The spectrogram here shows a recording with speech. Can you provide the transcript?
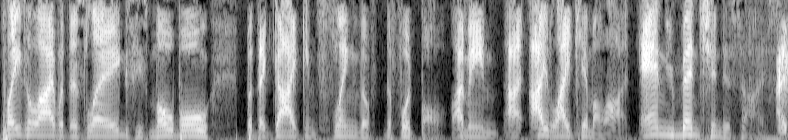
plays alive with his legs. He's mobile, but the guy can fling the, the football. I mean, I, I like him a lot. And you mentioned his size. I,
